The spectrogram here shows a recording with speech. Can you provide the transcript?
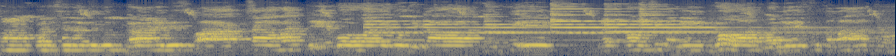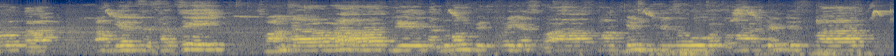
समपर्शदति दुर्गाणि विश्वाक्षामद्देवो अतिदुरितात्यन्ति प्रत्वंसितमेभ्यो ध्वरेषु तनाच होता नव्यस्य सत्सि స్వామి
